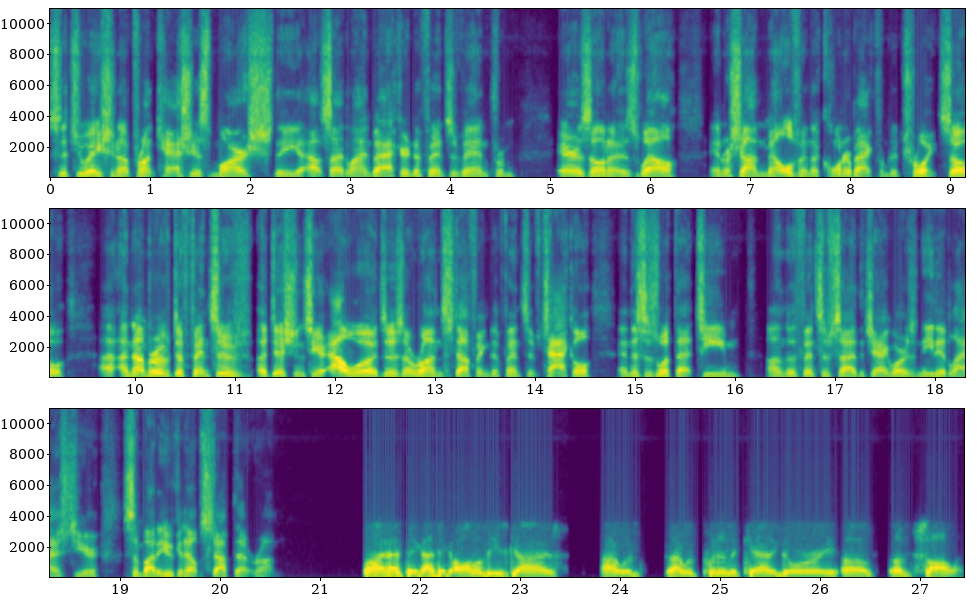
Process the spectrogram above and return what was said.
situation up front. Cassius Marsh, the outside linebacker and defensive end from Arizona as well. And Rashaan Melvin, a cornerback from Detroit. So a, a number of defensive additions here. Al Woods is a run stuffing defensive tackle. And this is what that team on the defensive side, the Jaguars needed last year somebody who could help stop that run. Well, I think I think all of these guys I would I would put in the category of of solid.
